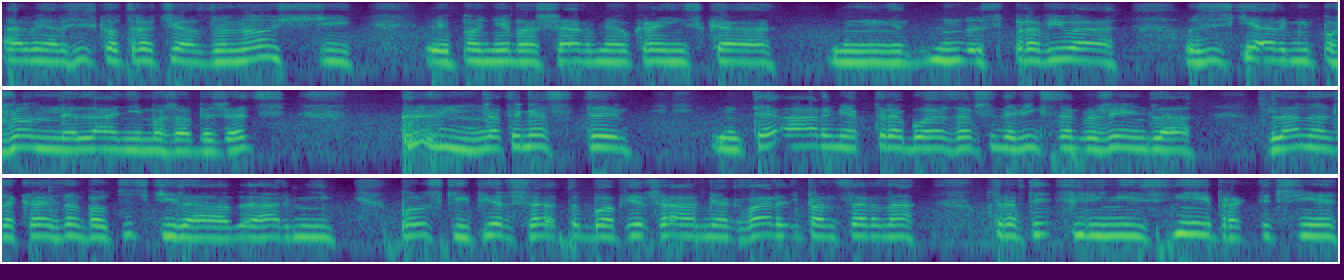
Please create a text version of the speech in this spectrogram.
Armia rosyjska utraciła zdolności, e, ponieważ armia ukraińska mm, sprawiła rosyjskiej armii porządne lanie, można by rzec. Natomiast y, ta armia, która była zawsze największym zagrożeniem dla, dla nas, dla krajów nadbałtyckich, dla armii polskiej, pierwsza, to była pierwsza armia gwardii pancerna, która w tej chwili nie istnieje praktycznie,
